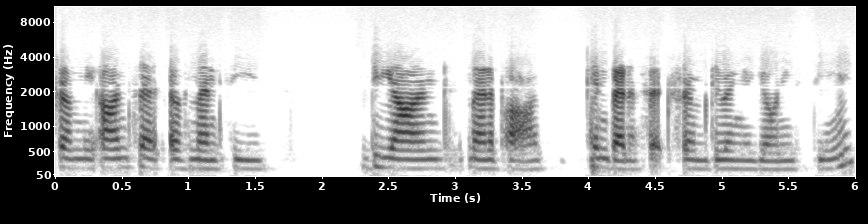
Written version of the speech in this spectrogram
from the onset of menses beyond menopause can benefit from doing a yoni steam.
